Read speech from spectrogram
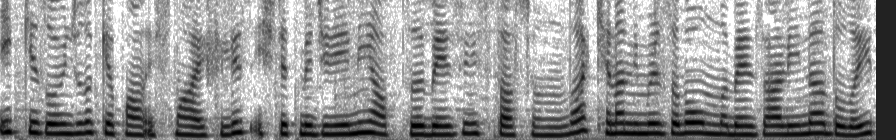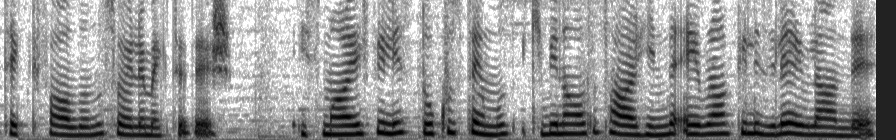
İlk kez oyunculuk yapan İsmail Filiz, işletmeciliğini yaptığı benzin istasyonunda Kenan İmirzalıoğlu'na benzerliğinden dolayı teklif aldığını söylemektedir. İsmail Filiz 9 Temmuz 2006 tarihinde Evren Filiz ile evlendi.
